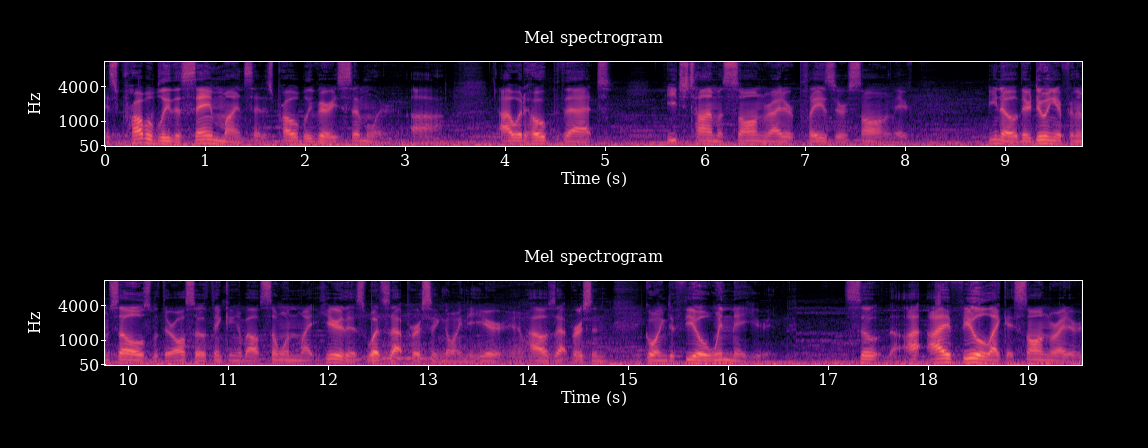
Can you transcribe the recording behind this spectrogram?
it's probably the same mindset. It's probably very similar. Uh, I would hope that each time a songwriter plays their song, they, you know, they're doing it for themselves, but they're also thinking about someone might hear this. What's that person going to hear? And how is that person going to feel when they hear it? So I, I feel like a songwriter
